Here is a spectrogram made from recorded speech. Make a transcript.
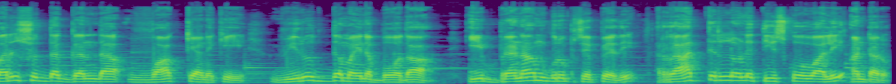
పరిశుద్ధ గ్రంథ వాక్యానికి విరుద్ధమైన బోధ. ఈ బ్రణాం గ్రూప్ చెప్పేది రాత్రిలోనే తీసుకోవాలి అంటారు.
